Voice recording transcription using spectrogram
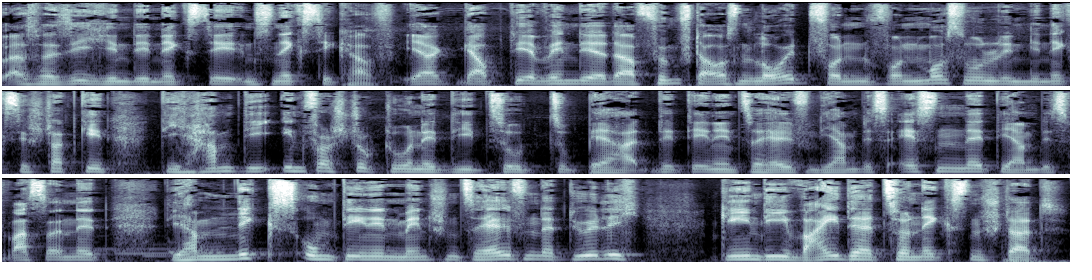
was weiß ich, in die nächste, ins nächste Kaff. Ja, glaubt ihr, wenn dir da 5000 Leute von, von Mosul in die nächste Stadt gehen, die haben die Infrastruktur nicht, die zu, zu denen zu helfen. Die haben das Essen nicht, die haben das Wasser nicht, die haben nix, um denen Menschen zu helfen. Natürlich gehen die weiter zur nächsten Stadt.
